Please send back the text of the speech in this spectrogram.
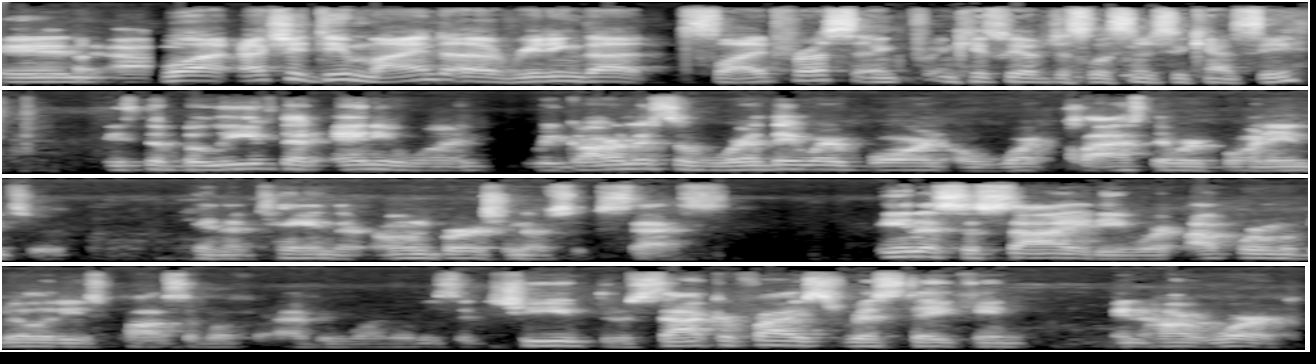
And uh, well, actually, do you mind uh, reading that slide for us in, in, case we have just listeners who can't see? It's the belief that anyone, regardless of where they were born or what class they were born into, can attain their own version of success in a society where upward mobility is possible for everyone. It is achieved through sacrifice, risk taking, and hard work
